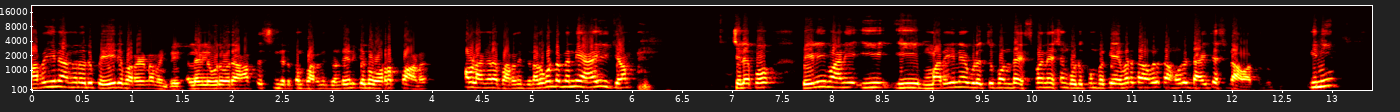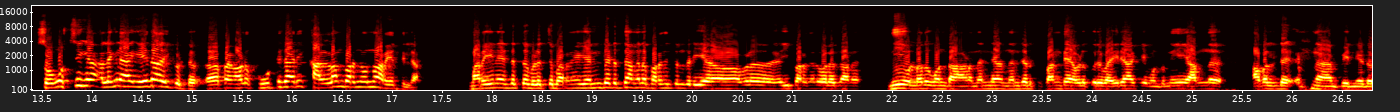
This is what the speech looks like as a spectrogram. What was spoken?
മറീന അങ്ങനെ ഒരു പേര് പറയണമെങ്കിൽ അല്ലെങ്കിൽ ഒരു ഒരു ആർട്ടിസ്റ്റിന്റെ അടുത്തും പറഞ്ഞിട്ടുണ്ട്. എനിക്കത് ഉറപ്പാണ്. അവൾ അങ്ങനെ പറഞ്ഞിട്ടുണ്ട്. അതുകൊണ്ട് തന്നെ ആയിരിക്കാം. ചിലപ്പോ പേളിമാണി ഈ ഈ മറീനെ വിളിച്ചുകൊണ്ട് എക്സ്പ്ലനേഷൻ കൊടുക്കുമ്പോഴൊക്കെ ഇവർക്ക് അവൾക്ക് അങ്ങോട്ട് ഡൈജസ്റ്റഡ് ആവാത്തത്. ഇനി സോസിക അല്ലെങ്കിൽ ഏതായിക്കോട്ടെ അപ്പൊ അവളെ കൂട്ടുകാരി കള്ളം പറഞ്ഞു ഒന്നും അറിയത്തില്ല. മറീനെ അടുത്ത് വിളിച്ച് പറഞ്ഞു എന്റെ അടുത്ത് അങ്ങനെ പറഞ്ഞിട്ടുണ്ട് അവൾ ഈ പറഞ്ഞതുപോലെ എന്താണ്? നീ ഉള്ളത് കൊണ്ടാണ്. നിന്നെ നിന്റെ അടുത്ത് പണ്ടേ അവൾക്ക് ഒരു വൈരാഗ്യമുണ്ട്. നീ അന്ന് അവളുടെ പിന്നീട്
